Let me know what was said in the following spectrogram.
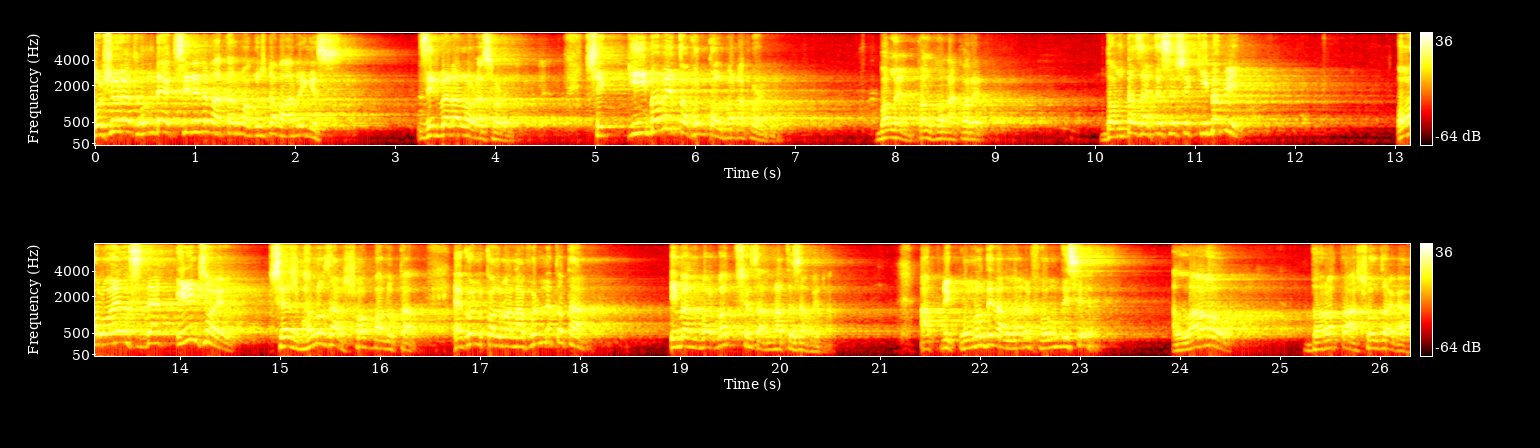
বসুরা ঠুন্ডে অ্যাক্সিডেন্টে মাথার মগজটা বার হয়ে গেছে। জিরবাটা লড়ে ছড়ে। সে কীভাবে তখন কল্পনা করবে বলেন, কল্পনা করেন দমটা যাইতেছে, সে কীভাবে? অল অয়েলস দ্যাট ইনস অয়েল শেষ ভালো যার, সব ভালো তার। এখন কলমা না পড়লে তো তার। ইমান বরবাদ, সে জান্নাতে যাবে না। আপনি কোনোদিন আল্লাহরে ফোন দিছেন? আল্লাহ, ধরা তো আসল জায়গা।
